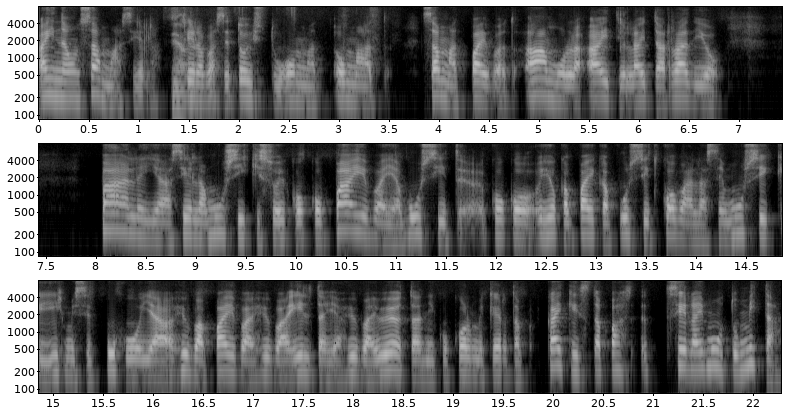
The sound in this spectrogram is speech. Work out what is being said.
aina on sama siellä. Ja. Siellä vaan se toistuu omat, omat samat päivät. Aamulla äiti laittaa radio päälle ja siellä musiikki soi koko päivä ja bussit, koko, joka paikka bussit kovalla se musiikki, ihmiset puhuu ja hyvä päivä, hyvä ilta ja hyvä yötä niin kuin kolme kertaa. Kaikista siellä ei muutu mitään.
